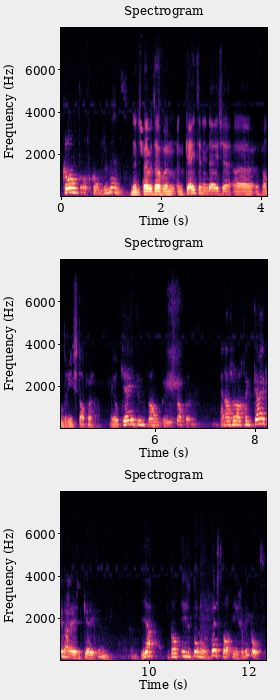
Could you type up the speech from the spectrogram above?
klant of consument. Nee, dus we hebben het over een, een keten in deze eh, van drie stappen. Heel Een keten van drie stappen. En als we dan gaan kijken naar deze keten, ja, dan is het toch nog best wel ingewikkeld.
